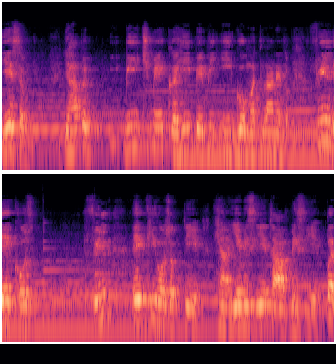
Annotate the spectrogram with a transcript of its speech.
ये समझो। यहाँ पे बीच में कहीं पे भी ईगो मत लाने दो। फ़ील्ड एक हो फ़ील्ड एक ही हो सकती है। हाँ ये भी सीए था, आप भी सीए। पर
